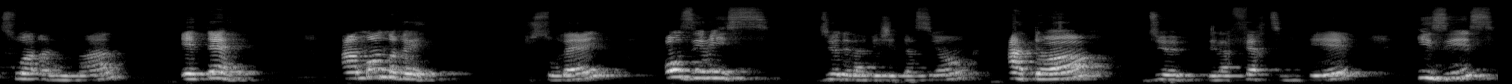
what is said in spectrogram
soit animales, étaient Amon-Ré du soleil, Osiris, dieu de la végétation, Hathor, dieu de la fertilité, Isis,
